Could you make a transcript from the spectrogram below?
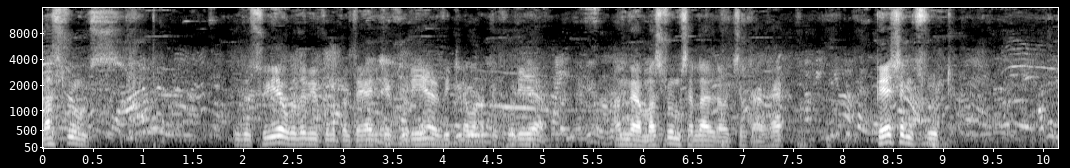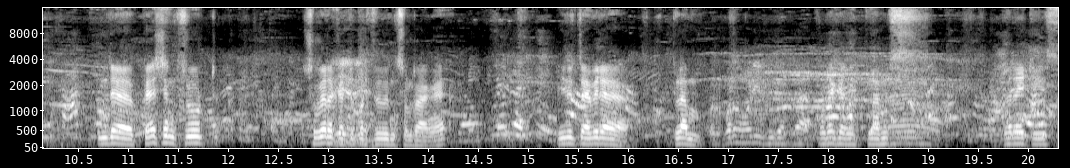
மஷ்ரூம்ஸ் இது சுய உதவி குழுக்கள் தயாரிக்கக்கூடிய வீட்டில் வளர்க்கக்கூடிய அந்த மஷ்ரூம்ஸ் எல்லாம் இதில் வச்சுருக்காங்க. பேஷன் ஃப்ரூட் இந்த பேஷன் ஃப்ரூட் சுகரை கட்டுப்படுத்துதுன்னு சொல்கிறாங்க இது தவிர ப்ளம் குடைகள் ப்ளம்ஸ் வெரைட்டிஸ்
